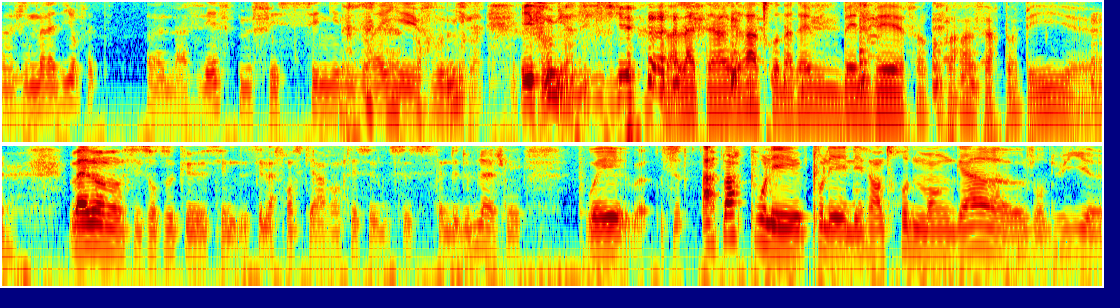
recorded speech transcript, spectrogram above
Euh, j'ai une maladie en fait. Euh, la VF me fait saigner des oreilles et vomir, et vomir des yeux. bah, là, t'es ingrat, parce qu'on a quand même une belle VF hein, comparé à certains pays. euh. bah non, non, c'est surtout que c'est, c'est la France qui a inventé ce, ce système de doublage. Mais oui, à part pour les, pour les, les intros de manga, euh, aujourd'hui, euh,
